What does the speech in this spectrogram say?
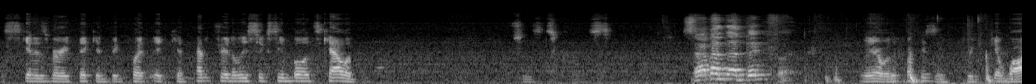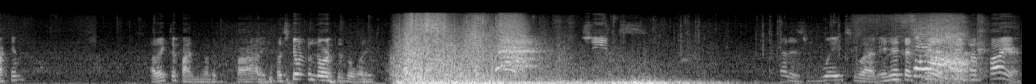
The skin is very thick in Bigfoot. It can penetrate at least 16 bullets caliber. Jesus Christ. So how about that Bigfoot? Yeah, where the fuck is he? we get walking? I'd like to find another body. Let's go north of the lake. Ah! Jesus! That is way too loud. It hit that tree. That on fire.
